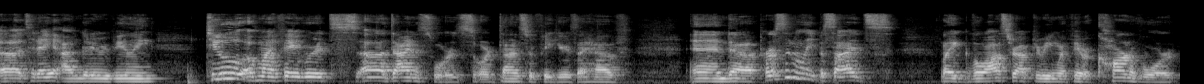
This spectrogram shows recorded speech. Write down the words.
uh, today I'm going to be reviewing two of my favorites uh, dinosaurs or dinosaur figures I have. And uh, personally, besides like Velociraptor being my favorite carnivore,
